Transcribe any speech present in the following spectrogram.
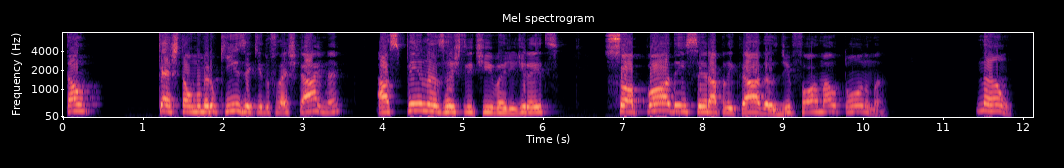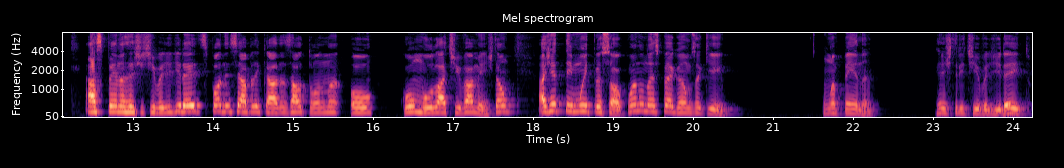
Então, questão número 15 aqui do flashcard, né? As penas restritivas de direitos só podem ser aplicadas de forma autônoma. Não. As penas restritivas de direitos podem ser aplicadas autônoma ou cumulativamente. Então, a gente tem muito, pessoal, quando nós pegamos aqui uma pena restritiva de direito,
